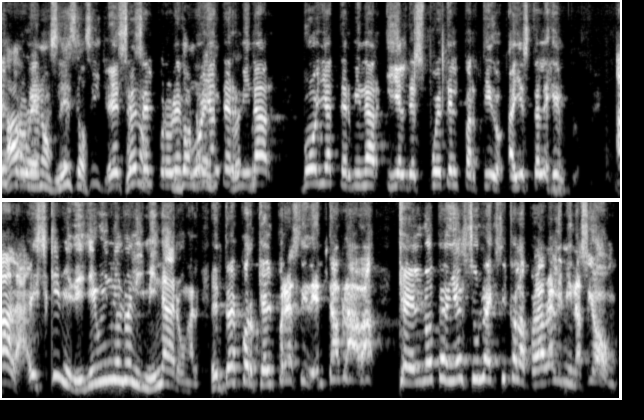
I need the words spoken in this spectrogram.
es el Ah, problema. bueno, listo. sencillo. Ese Bueno, es el problema. Voy a terminar, voy a terminar. Y el después del partido, ahí está el ejemplo. Ala, es que Medellín no lo eliminaron. Entonces, ¿por qué el presidente hablaba que él no tenía en su léxico la palabra eliminación?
